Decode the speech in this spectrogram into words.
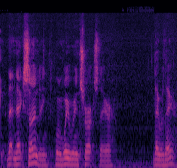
that next Sunday, when we were in church there, they were there.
